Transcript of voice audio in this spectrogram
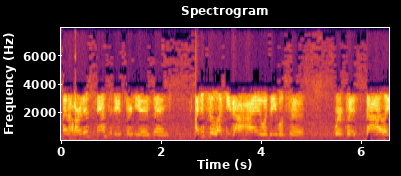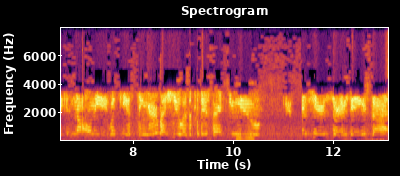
an artist and producer he is, and I just feel lucky that I was able to work with that. Like, not only was he a singer, but he was a producer, and he mm-hmm. knew and hears certain things that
